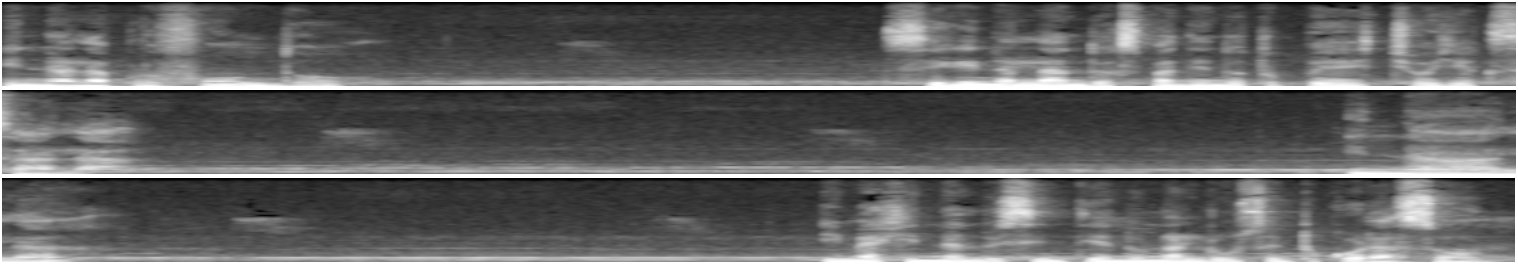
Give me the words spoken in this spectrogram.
Inhala profundo. Sigue inhalando, expandiendo tu pecho y exhala. Inhala. Imaginando y sintiendo una luz en tu corazón.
